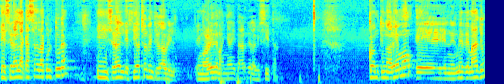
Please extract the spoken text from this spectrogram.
que será en la Casa de la Cultura y será el 18 al 22 de abril, en horario de mañana y tarde la visita. Continuaremos eh, en el mes de mayo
